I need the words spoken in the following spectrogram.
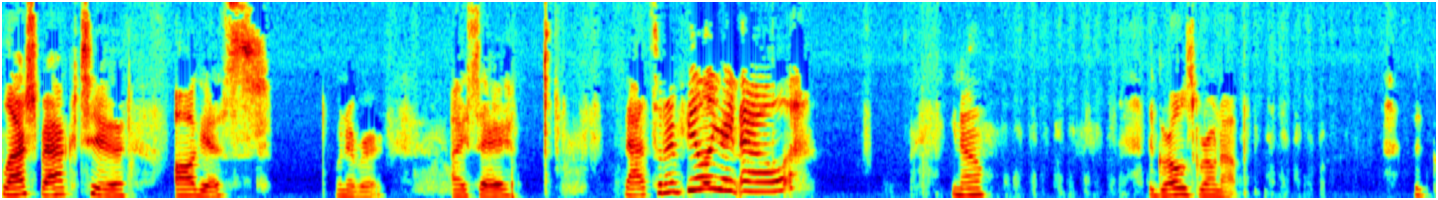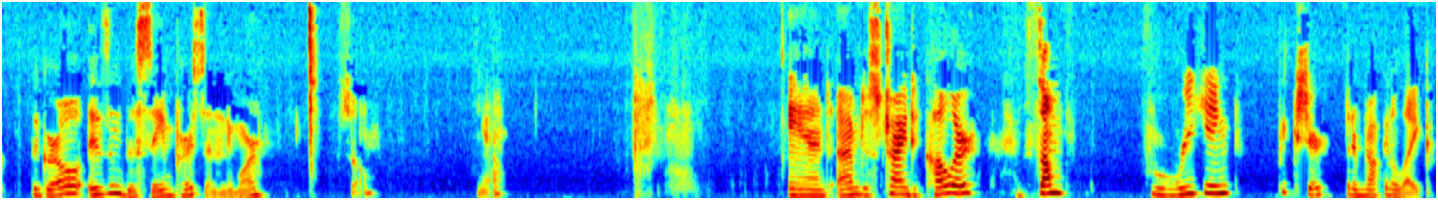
Flashback to August, whenever I say, that's what I'm feeling right now. You know, the girl's grown up the girl isn't the same person anymore. So, yeah. And I'm just trying to color some freaking picture that I'm not gonna like.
